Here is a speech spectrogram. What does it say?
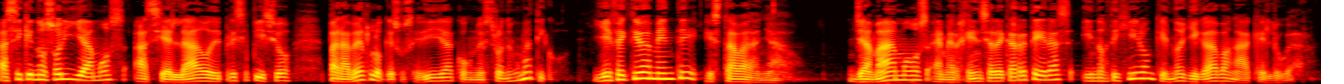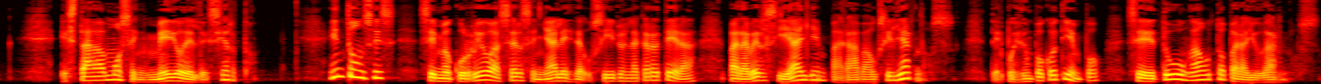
Así que nos orillamos hacia el lado del precipicio para ver lo que sucedía con nuestro neumático. Y efectivamente estaba dañado. Llamamos a emergencia de carreteras y nos dijeron que no llegaban a aquel lugar. Estábamos en medio del desierto. Entonces se me ocurrió hacer señales de auxilio en la carretera para ver si alguien paraba a auxiliarnos. Después de un poco tiempo, se detuvo un auto para ayudarnos.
